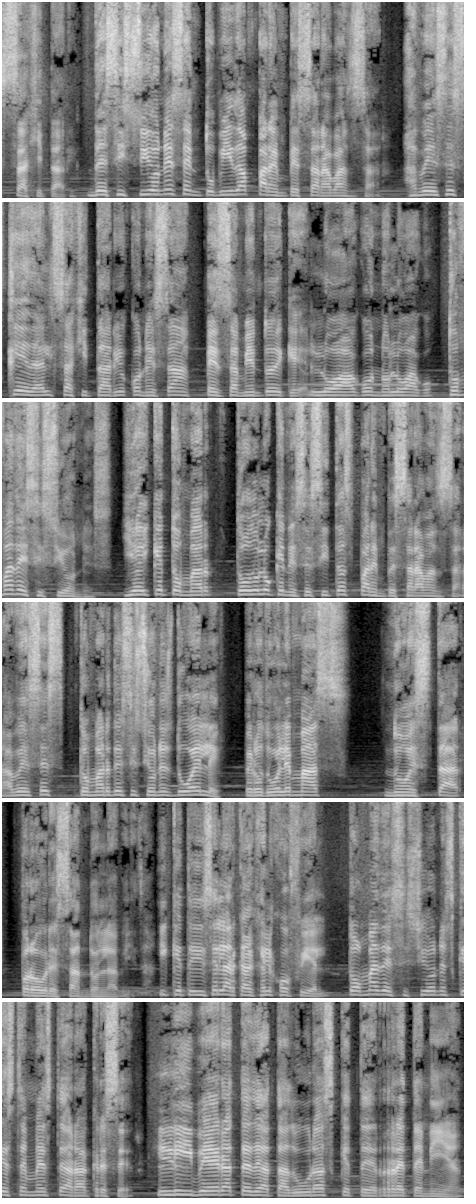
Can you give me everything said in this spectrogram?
Sagitario. Decisiones en tu vida para empezar a avanzar a veces queda el Sagitario con ese pensamiento de que lo hago, no lo hago. Toma decisiones y hay que tomar todo lo que necesitas para empezar a avanzar. A veces tomar decisiones duele, pero duele más no estar progresando en la vida. ¿Y que te dice el arcángel Jofiel? Toma decisiones que este mes te hará crecer. Libérate de ataduras que te retenían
